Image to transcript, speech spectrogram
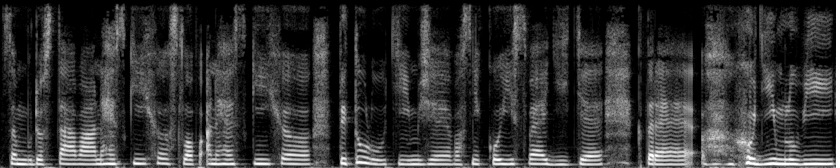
se mu dostává nehezkých slov a nehezkých eh, titulů tím, že vlastně kojí své dítě, které chodí, mluví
